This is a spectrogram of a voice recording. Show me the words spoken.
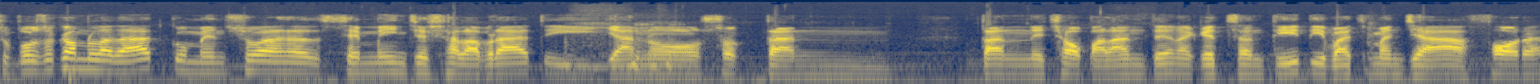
Suposo que amb l'edat començo a ser menys celebrat i ja no sóc tan tan echao pa'lante en aquest sentit i vaig menjar fora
